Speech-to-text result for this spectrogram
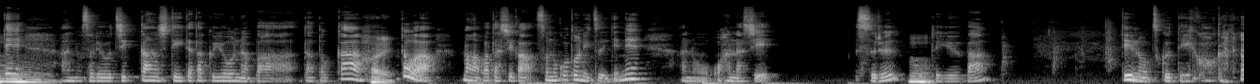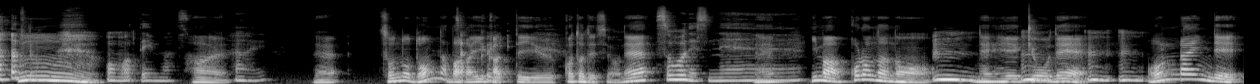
って、うんあの、それを実感していただくような場だとか、はいあ。とは、まあ私がそのことについてね、あの、お話しするうんという場っていうのを作っていこうかなうとん。思っています。ははい。い。ね。そのどんな場がいいかっていうことですよね。そうですね。今、コロナのうん。ね、影響で。オンラインで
